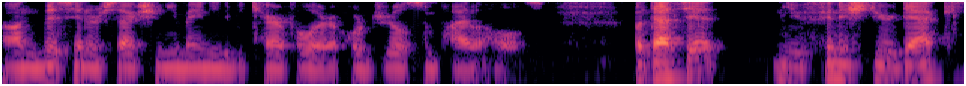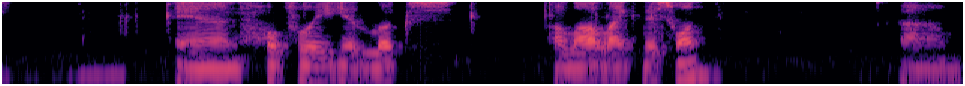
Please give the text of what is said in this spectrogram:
On this intersection you may need to be careful or, or drill some pilot holes. But that's it. You've finished your deck and hopefully it looks a lot like this one. Um,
